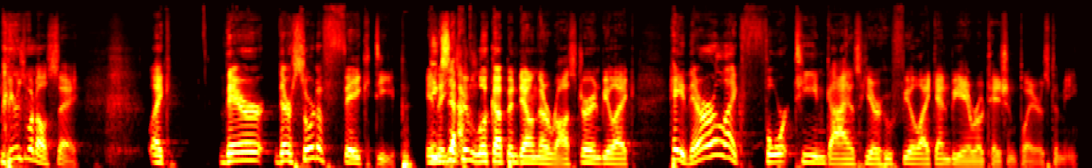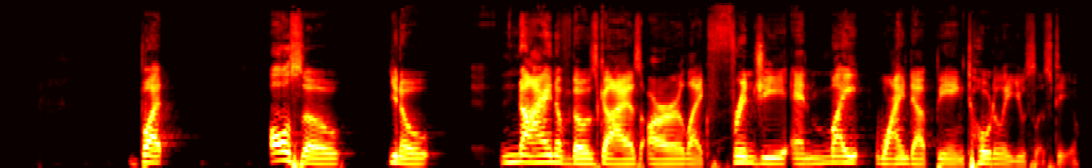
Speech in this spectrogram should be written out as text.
here's what I'll say: like they're they're sort of fake deep in that you can look up and down their roster and be like, hey, there are like 14 guys here who feel like NBA rotation players to me. But also, you know, nine of those guys are like fringy and might wind up being totally useless to you.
